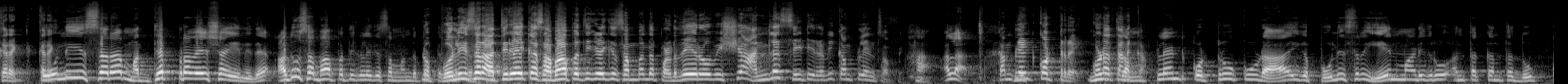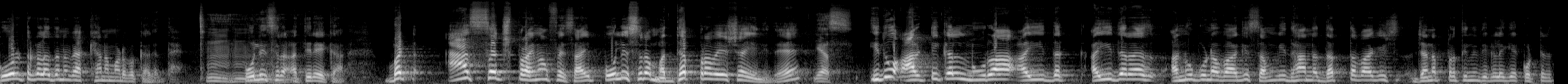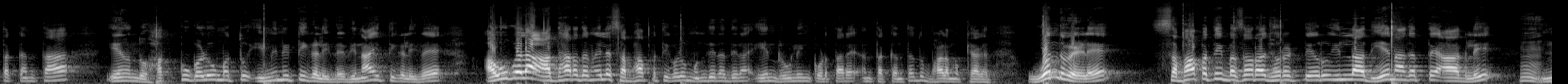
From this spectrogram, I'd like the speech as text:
ಕರೆಕ್ಟ್ ಪೊಲೀಸರ ಮಧ್ಯಪ್ರವೇಶ ಏನಿದೆ ಅದು ಸಭಾಪತಿಗಳಿಗೆ ಸಂಬಂಧ ಪೊಲೀಸರ ಅತಿರೇಕ ಸಭಾಪತಿಗಳಿಗೆ ಸಂಬಂಧ ಪಡದೇ ಇರೋ ವಿಷಯ unless C T Ravi complaints of ಹಾ ಅಲ್ಲ. ಕಂಪ್ಲೇಂಟ್ ಕೊಟ್ಟರೆ ಕಂಪ್ಲೇಂಟ್ ಕೊಟ್ಟರೂ ಕೂಡ ಈಗ ಪೊಲೀಸರು ಏನು ಮಾಡಿದ್ರು ಅಂತಕ್ಕಂಥದ್ದು ಕೋರ್ಟ್ಗಳು ಅದನ್ನು ವ್ಯಾಖ್ಯಾನ ಮಾಡಬೇಕಾಗತ್ತೆ. ಪೊಲೀಸರ ಅತಿರೇಕ. But as such prime of I ಪೊಲೀಸರ ಮಧ್ಯಪ್ರವೇಶ ಏನಿದೆ ಎಸ್ ಇದು ಆರ್ಟಿಕಲ್ ನೂರ ಐದ ಐದರ ಅನುಗುಣವಾಗಿ ಸಂವಿಧಾನ ದತ್ತವಾಗಿ ಜನಪ್ರತಿನಿಧಿಗಳಿಗೆ ಕೊಟ್ಟಿರ್ತಕ್ಕಂಥ ಏನೊಂದು ಹಕ್ಕುಗಳು ಮತ್ತು ಇಮ್ಯುನಿಟಿಗಳಿವೆ, ವಿನಾಯಿತಿಗಳಿವೆ, ಅವುಗಳ ಆಧಾರದ ಮೇಲೆ ಸಭಾಪತಿಗಳು ಮುಂದಿನ ದಿನ ಏನು ರೂಲಿಂಗ್ ಕೊಡ್ತಾರೆ ಅಂತಕ್ಕಂಥದ್ದು ಭಾಳ ಮುಖ್ಯ ಆಗುತ್ತೆ. ಒಂದು ವೇಳೆ ಸಭಾಪತಿ ಬಸವರಾಜ ಹೊರಟ್ಟಿಯವರು ಇಲ್ಲ, ಅದು ಏನಾಗತ್ತೆ ಆಗಲಿ,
